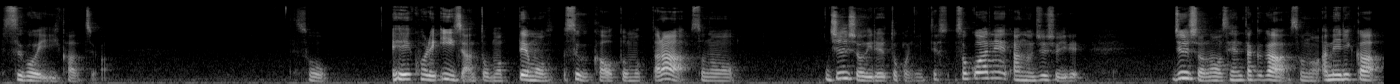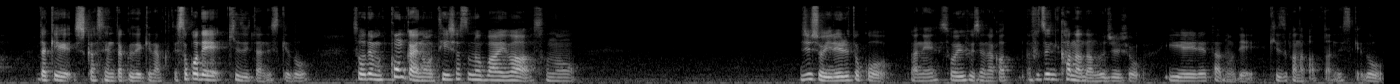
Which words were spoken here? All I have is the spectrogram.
すごいいいカウチがそう。えー、これいいじゃんと思ってもうすぐ買おうと思ったらその住所を入れるとこに行ってそこはねあの住所入れ住所の選択がそのアメリカだけしか選択できなくてそこで気づいたんですけどそうでも今回の T シャツの場合はその住所入れるとこがねそういうふうじゃなかった普通にカナダの住所入れれたので気づかなかったんですけど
